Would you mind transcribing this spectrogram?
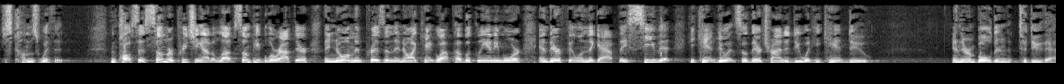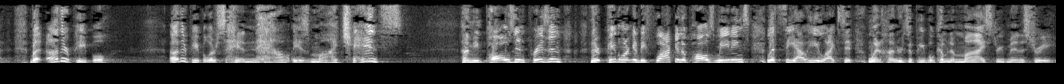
Just comes with it. And Paul says some are preaching out of love. Some people are out there, they know I'm in prison, they know I can't go out publicly anymore, and they're filling the gap. They see that he can't do it, so they're trying to do what he can't do. And they're emboldened to do that. But other people, other people are saying, now is my chance. I mean, Paul's in prison. There, people aren't going to be flocking to Paul's meetings. Let's see how he likes it when hundreds of people come to my street ministry.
